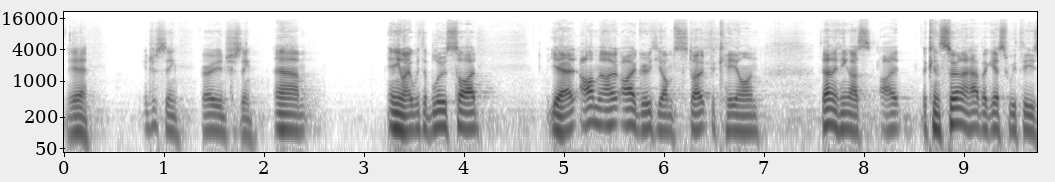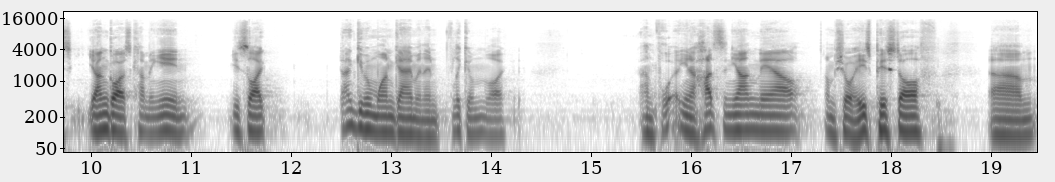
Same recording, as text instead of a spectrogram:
Yeah, interesting. Very interesting. Um, anyway, with the blue side, yeah, I'm, I, I agree with you. I'm stoked for Keon. The only thing I, I- the concern I have, I guess, with these young guys coming in is like, don't give him one game and then flick him. Like, you know, Hudson Young now, I'm sure he's pissed off. Um,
